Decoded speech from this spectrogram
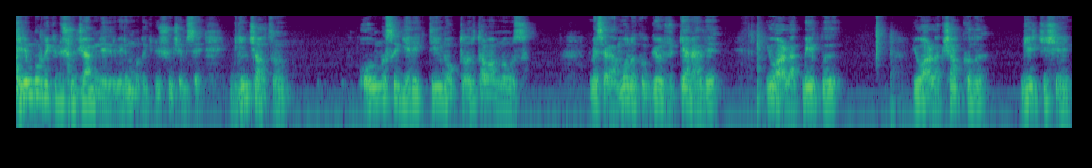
benim buradaki düşüncem nedir? Benim buradaki düşüncem ise bilinçaltının olması gerektiği noktaları tamamlaması. Mesela monokul gözlük genelde yuvarlak bıyıklı, yuvarlak şapkalı bir kişinin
